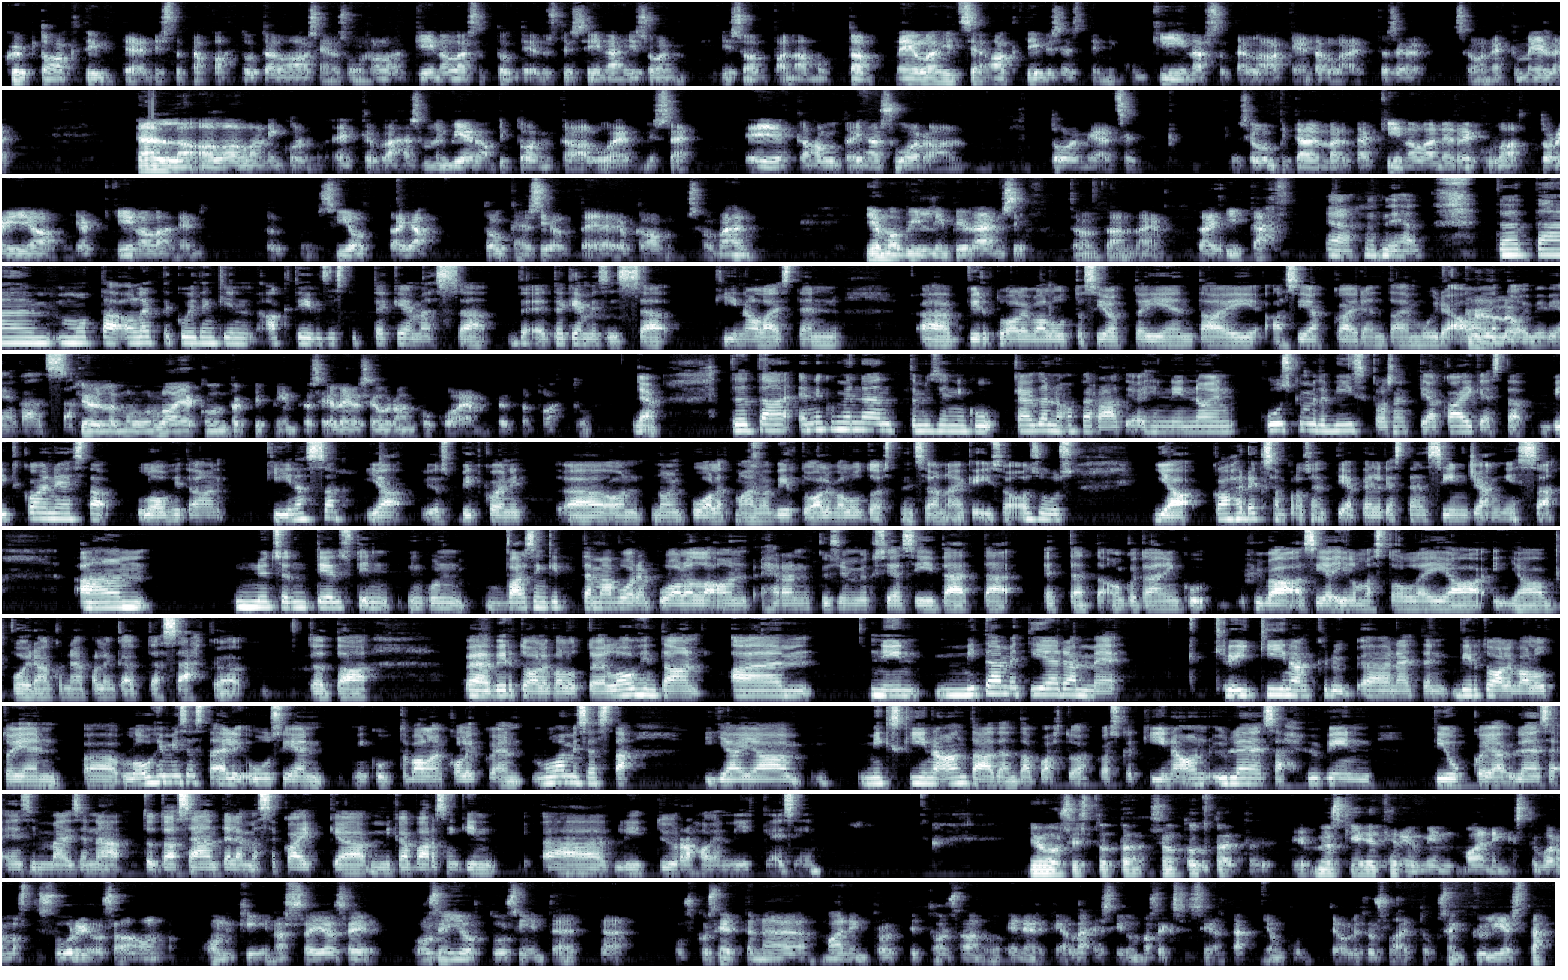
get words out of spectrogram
kryptoaktiviteetista tapahtuu tällä Aasian suunnalla. Kiinalaiset on tietysti siinä isoin, isoimpana, mutta me ei olla itse aktiivisesti niin kuin Kiinassa tällä agendalla, että se, se on ehkä meille tällä alalla niin kuin ehkä vähän semmoinen vieraampi toiminta-alue, missä ei ehkä haluta ihan suoraan toimia. Että se, silloin pitää ymmärtää kiinalainen regulaattori ja, ja kiinalainen sijoittaja, token sijoittaja, joka on, se on vähän hieman villimpi länsi, sanotaan näin, tai itä. Ja, ja, tota, mutta olette kuitenkin aktiivisesti tekemässä, tekemisissä kiinalaisten äh, virtuaalivaluuttasijoittajien tai asiakkaiden tai muiden alalla Kyllä. toimivien kanssa. Kyllä, mulla on laaja kontaktipinta siellä ja seuraan koko ajan, mitä tapahtuu. Ja, tota, ennen kuin mennään tämmöisiin niin kuin käytännön operaatioihin, niin noin 65 prosenttia kaikesta bitcoineista louhitaan Kiinassa, ja jos bitcoinit äh, on noin puolet maailman virtuaalivaluutoista, niin se on aika iso osuus, ja 8 prosenttia pelkästään Xinjiangissa. Um, nyt se tietysti niin kun varsinkin tämän vuoden puolella on herännyt kysymyksiä siitä, että, että, että onko tämä niin hyvä asia ilmastolle ja, ja voidaanko näin paljon käyttää sähköä tota, virtuaalivaluuttojen louhintaan, ähm, niin mitä me tiedämme Kiinan näiden virtuaalivaluuttojen louhimisesta, eli uusien niin kuin, tavallaan kolikkojen luomisesta, ja, ja miksi Kiina antaa tämän tapahtua, koska Kiina on yleensä hyvin tiukkoja yleensä ensimmäisenä tota, sääntelemässä kaikkea, mikä varsinkin ää, liittyy rahojen liikkeisiin. Joo, siis tota, se on totta, että myöskin Ethereumin miningista varmasti suuri osa on, on Kiinassa ja se osin johtuu siitä, että uskoisin, että nämä mining-projektit on saanut energian lähes ilmaiseksi sieltä jonkun teollisuuslaitoksen kyljestä.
